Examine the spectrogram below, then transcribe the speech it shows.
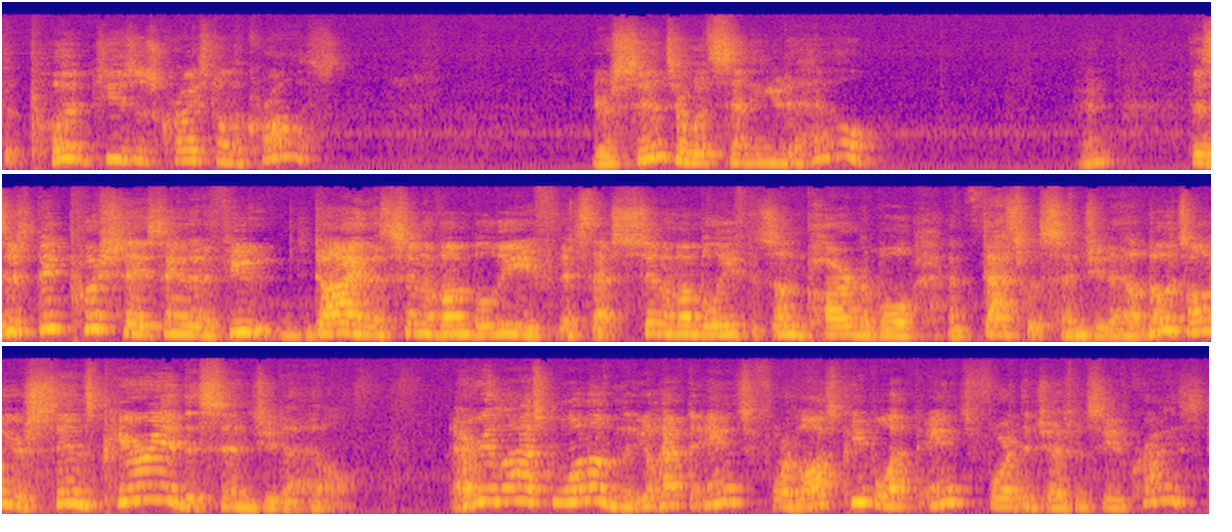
that put Jesus Christ on the cross. Your sins are what's sending you to hell. Right? There's this big push today saying that if you die in the sin of unbelief, it's that sin of unbelief that's unpardonable, and that's what sends you to hell. No, it's all your sins, period, that sends you to hell. Every last one of them that you'll have to answer for. Lost people have to answer for at the judgment seat of Christ.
